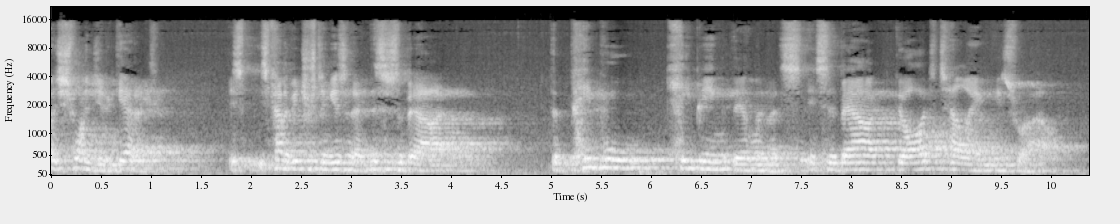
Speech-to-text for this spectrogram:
I just wanted you to get it. it is, is kind of interesting, isn't it? This is about the people keeping their limits. It's about God telling Israel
